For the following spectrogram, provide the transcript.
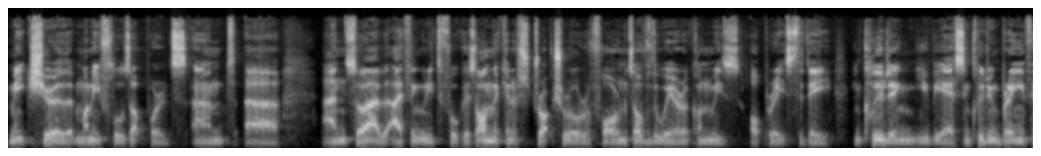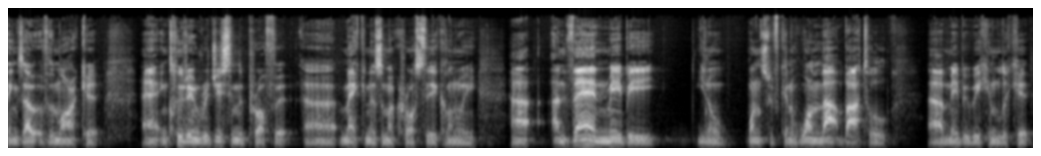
makes sure that money flows upwards and. Uh, and so I, I, think we need to focus on the kind of structural reforms of the way our economies operates today, including UBS, including bringing things out of the market, uh, including reducing the profit uh, mechanism across the economy, uh, and then maybe you know once we've kind of won that battle. Uh, maybe we can look at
